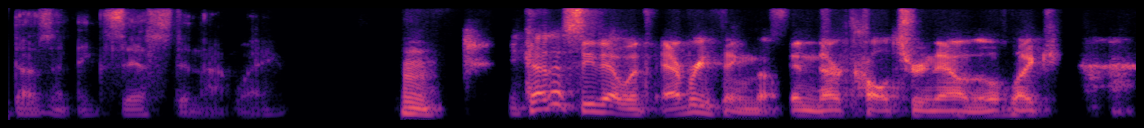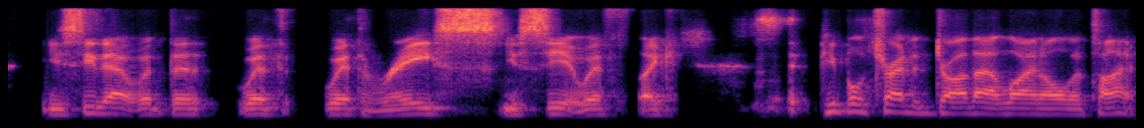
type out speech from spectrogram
doesn't exist in that way hmm. you kind of see that with everything in their culture now though like you see that with the with with race you see it with like people try to draw that line all the time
